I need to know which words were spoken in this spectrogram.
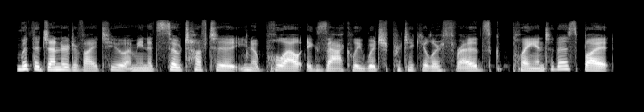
With the gender divide too, I mean, it's so tough to you know pull out exactly which particular threads play into this, but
